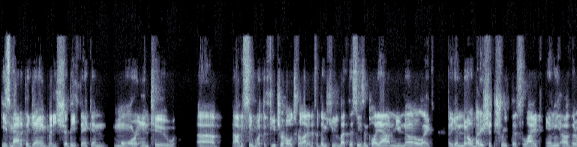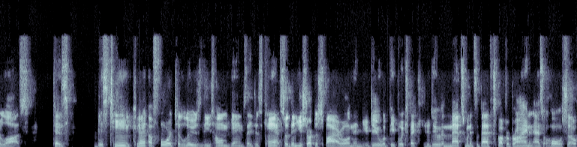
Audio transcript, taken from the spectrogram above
he's mad at the game, but he should be thinking more into uh, obviously what the future holds for a lot of different things. You let the season play out, and you know, like, but again, nobody should treat this like any other loss because this team can't afford to lose these home games. They just can't. So then you start to spiral, and then you do what people expect you to do, and that's when it's a bad spot for Bryan and as a whole. So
